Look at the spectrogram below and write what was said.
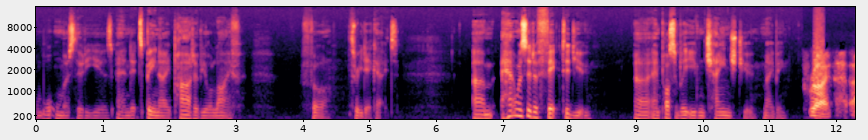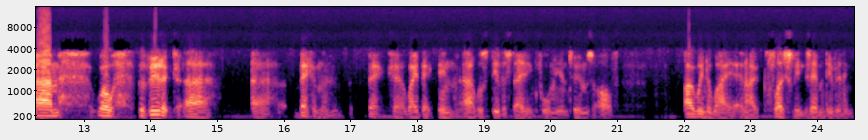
almost 30 years, and it's been a part of your life for three decades. Um, how has it affected you, uh, and possibly even changed you, maybe? Right. Um, well, the verdict uh, uh, back in the back uh, way back then uh, was devastating for me in terms of I went away and I closely examined everything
